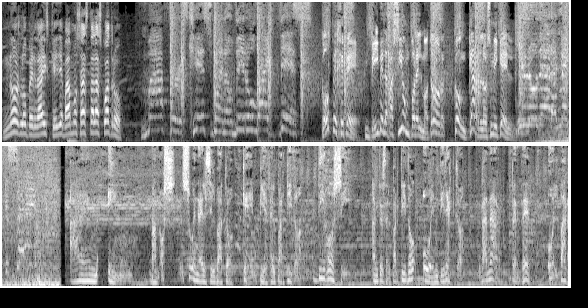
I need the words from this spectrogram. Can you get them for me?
No os lo perdáis, que llevamos hasta las 4. Cope GP. Vive la pasión por el motor con Carlos Miquel. I'm in. Vamos, suena el silbato. Que empiece el partido. Digo sí. Antes del partido o en directo. Ganar, perder o el bar.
